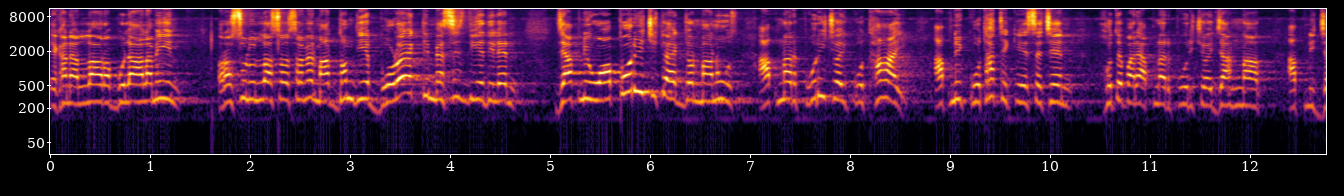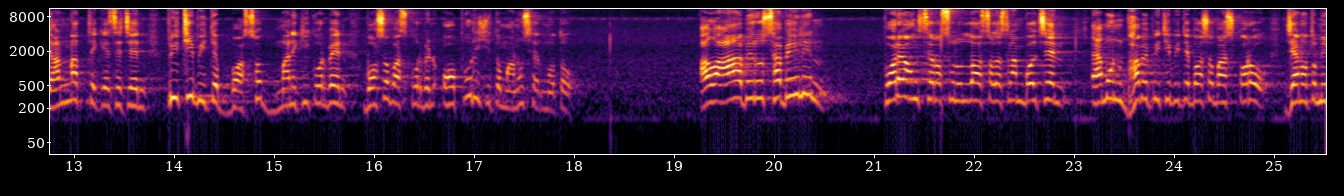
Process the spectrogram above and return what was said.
এখানে আল্লাহ রব্বুল্লা আলমিন রসুল্লাহ সাল্লামের মাধ্যম দিয়ে বড় একটি মেসেজ দিয়ে দিলেন যে আপনি অপরিচিত একজন মানুষ, আপনার পরিচয় কোথায়, আপনি কোথা থেকে এসেছেন? হতে পারে আপনার পরিচয় জান্নাত, আপনি জান্নাত থেকে এসেছেন, পৃথিবীতে বস মানে কি করবেন? বসবাস করবেন অপরিচিত মানুষের মতো। আও আবেরু সাবিলিন পরে অংশে রসুল্লাহ সাল্লাম বলছেন, এমনভাবে পৃথিবীতে বসবাস করো যেন তুমি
